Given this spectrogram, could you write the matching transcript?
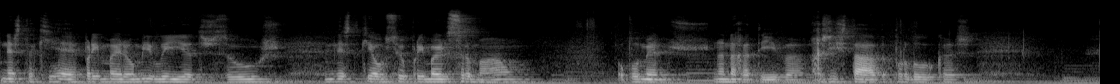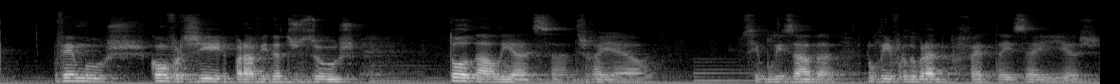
nesta que é a primeira homilia de Jesus, neste que é o seu primeiro sermão, ou pelo menos na narrativa, registado por Lucas, vemos convergir para a vida de Jesus toda a aliança de Israel, simbolizada no livro do grande profeta Isaías.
